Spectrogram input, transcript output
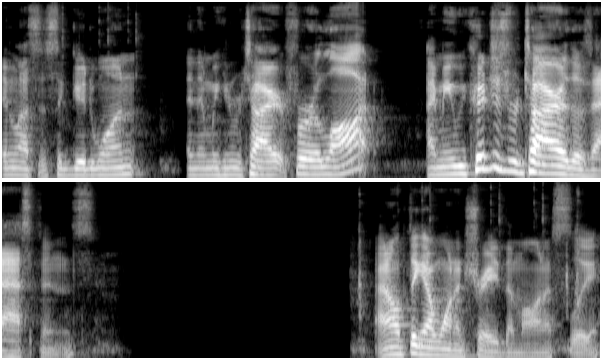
unless it's a good one, and then we can retire it for a lot. I mean, we could just retire those Aspens. I don't think I want to trade them, honestly.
